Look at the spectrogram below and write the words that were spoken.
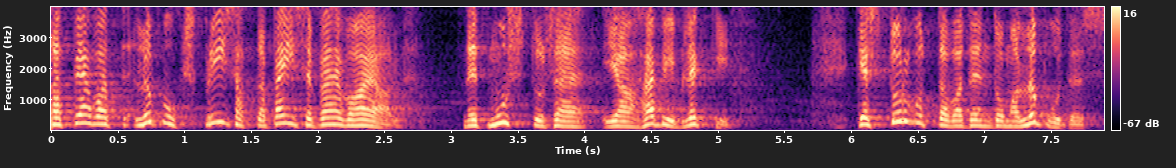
nad peavad lõbuks priisata päise päeva ajal need mustuse ja häbiplekid, kes turgutavad end oma lõbudes,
